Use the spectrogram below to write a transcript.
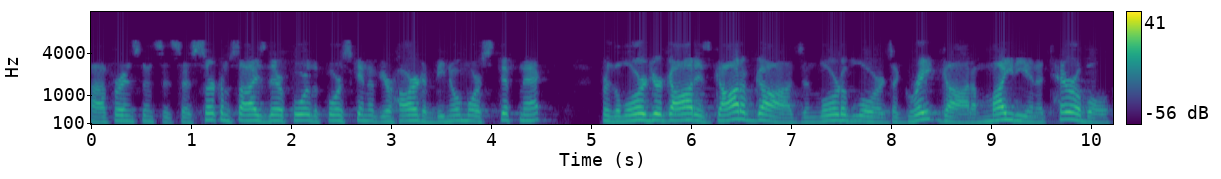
uh, for instance, it says, Circumcise therefore the foreskin of your heart and be no more stiff-necked. For the Lord your God is God of gods and Lord of lords, a great God, a mighty and a terrible,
